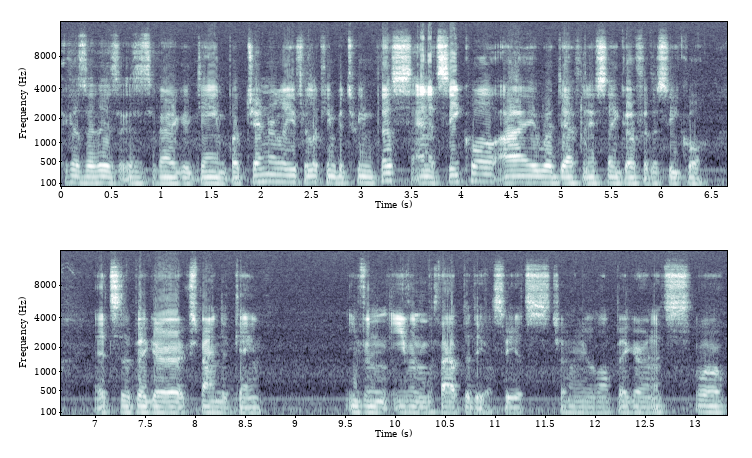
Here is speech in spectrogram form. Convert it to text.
because it is it's a very good game. But generally, if you're looking between this and its sequel, I would definitely say go for the sequel. It's a bigger, expanded game. Even even without the DLC, it's generally a lot bigger, and it's well,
